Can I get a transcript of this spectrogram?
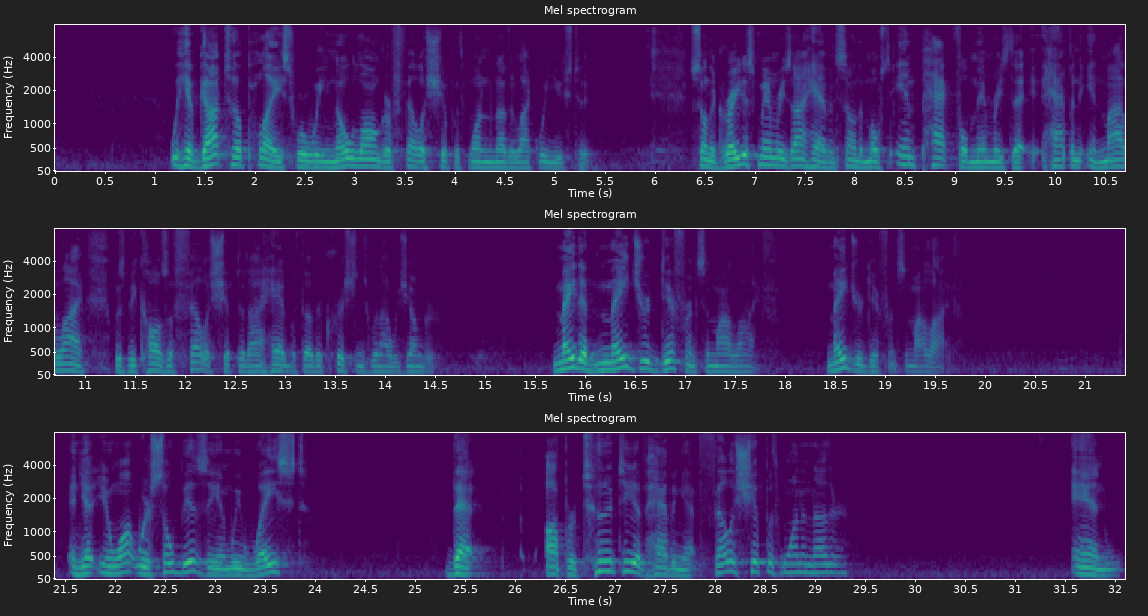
we have got to a place where we no longer fellowship with one another like we used to. Some of the greatest memories I have and some of the most impactful memories that happened in my life was because of fellowship that I had with other Christians when I was younger. Made a major difference in my life. Major difference in my life. And yet, you know what? We're so busy and we waste that opportunity of having that fellowship with one another. And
